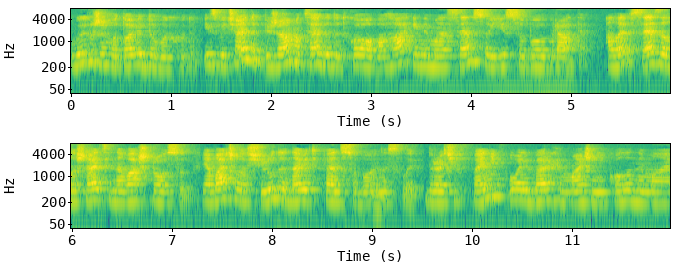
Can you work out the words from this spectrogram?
ви вже готові до виходу. І звичайно, піжама це додаткова вага, і немає сенсу її з собою брати. Але все залишається на ваш розсуд. Я бачила, що люди навіть фен з собою несли. До речі, фенів у Альберги майже ніколи немає.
